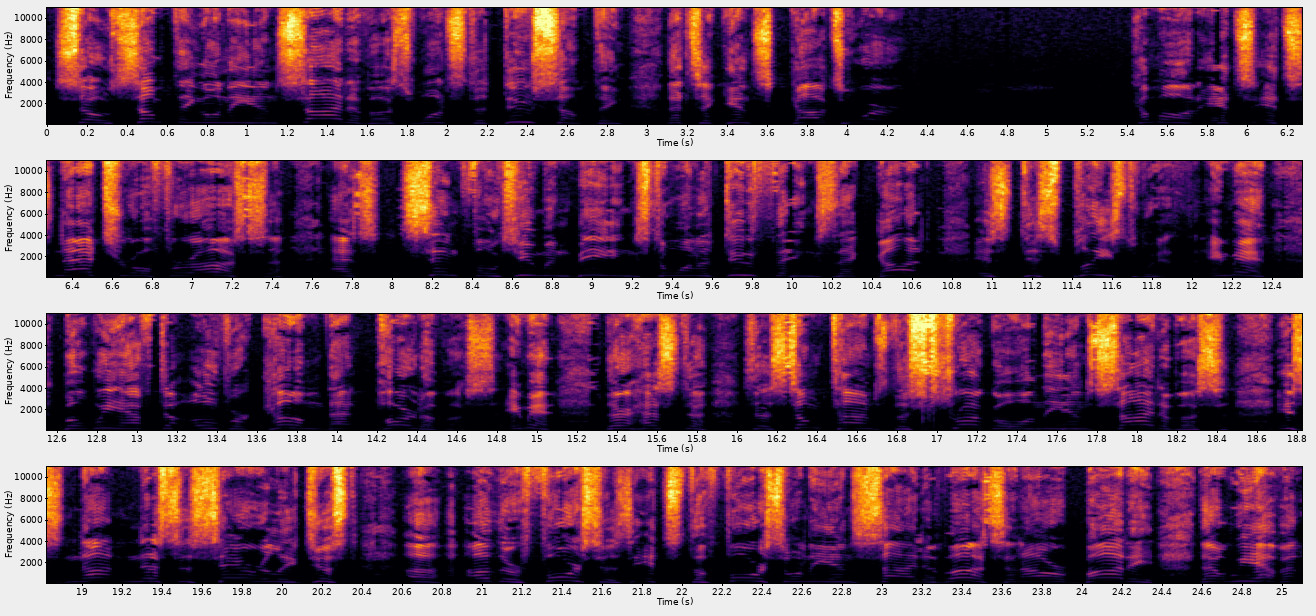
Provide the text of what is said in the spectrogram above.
So something on the inside of us wants to do something that's against God's word. Come on, it's it's natural for us as sinful human beings to want to do things that God is displeased with. Amen. But we have to overcome that part of us. Amen. There has to, to sometimes the struggle on the inside of us is not necessarily just uh, other forces. It's the force on the inside of us and our body that we haven't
